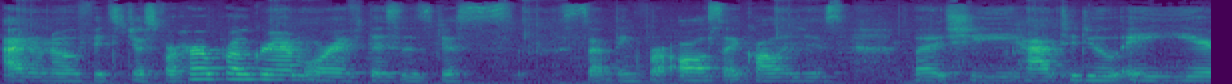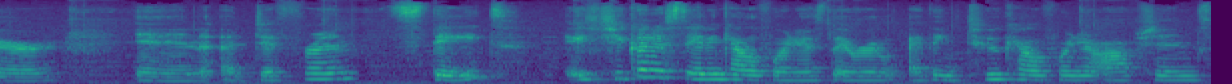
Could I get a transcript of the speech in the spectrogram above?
I don't know if it's just for her program or if this is just something for all psychologists, but she had to do a year in a different state. She could have stayed in California. So there were, I think, two California options,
